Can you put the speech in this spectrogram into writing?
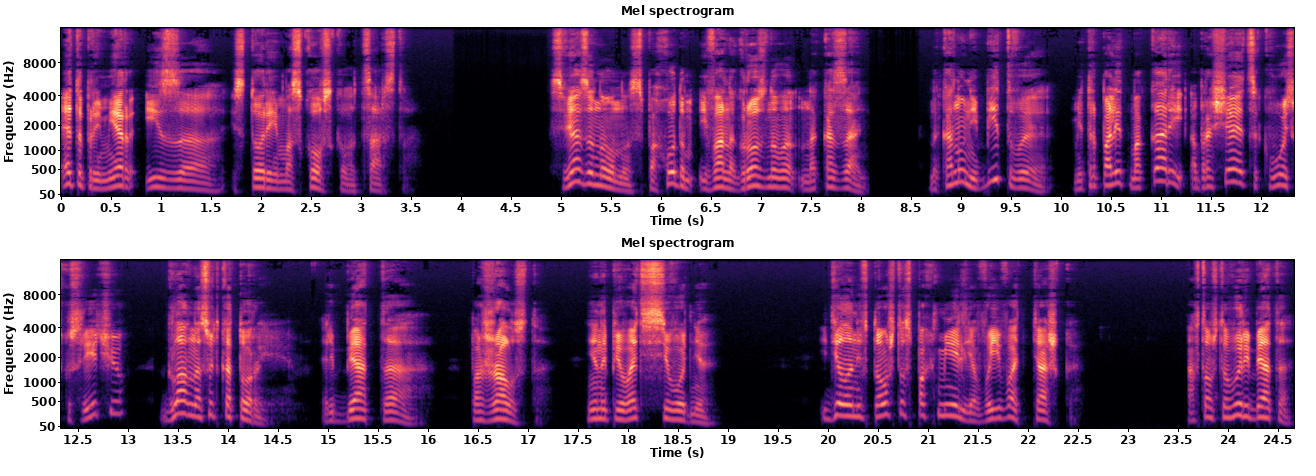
Это пример из э, истории Московского царства. Связан он с походом Ивана Грозного на Казань. Накануне битвы митрополит Макарий обращается к войску с речью, главная суть которой «Ребята, пожалуйста, не напивайтесь сегодня». И дело не в том, что с похмелья воевать тяжко, а в том, что вы, ребята,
